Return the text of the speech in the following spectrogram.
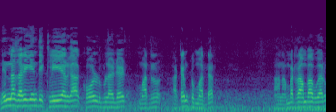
నిన్న జరిగింది క్లియర్గా cold blooded murder attempt murder. Nambati Rambabu garu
